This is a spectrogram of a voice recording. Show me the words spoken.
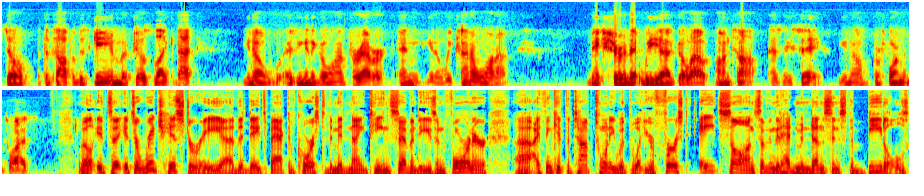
still at the top of his game, but feels like that, you know, isn't going to go on forever. And, you know, we kind of want to make sure that we uh, go out on top, as they say, you know, performance wise. Well, it's a it's a rich history uh, that dates back, of course, to the mid 1970s. And Foreigner, uh, I think, hit the top 20 with what your first eight songs, something that hadn't been done since the Beatles,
